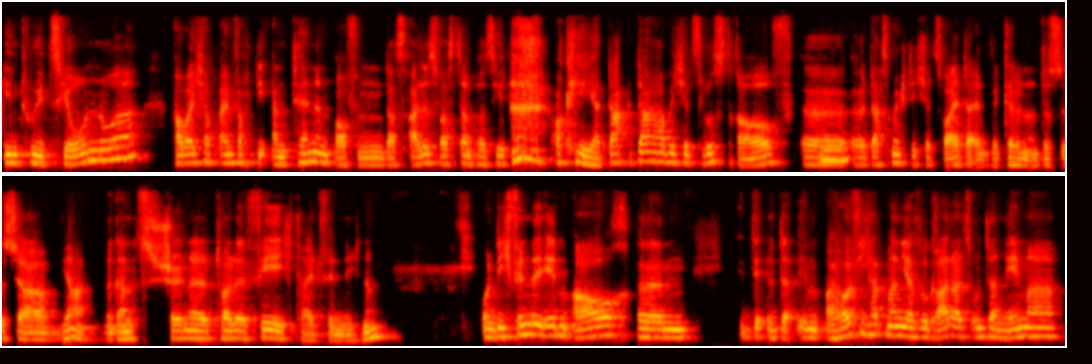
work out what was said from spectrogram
Intuition nur, aber ich habe einfach die Antennen offen, dass alles, was dann passiert, okay, ja, da, da habe ich jetzt Lust drauf, äh, mhm. Äh, das möchte ich jetzt weiterentwickeln. Und das ist ja, ja, eine ganz schöne, tolle Fähigkeit, finde ich. Ne? Und ich finde eben auch, ähm, häufig hat man ja so gerade als Unternehmer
